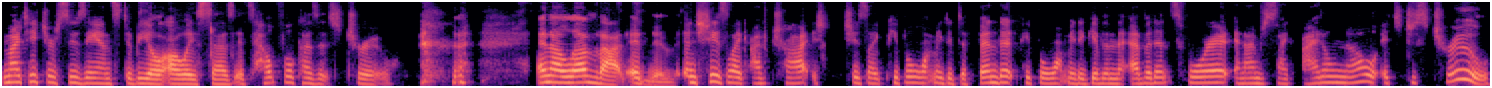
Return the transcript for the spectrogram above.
my teacher Suzanne Stabile always says it's helpful because it's true. and I love that. It, mm. And she's like, I've tried. She's like, people want me to defend it. People want me to give them the evidence for it. And I'm just like, I don't know. It's just true.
